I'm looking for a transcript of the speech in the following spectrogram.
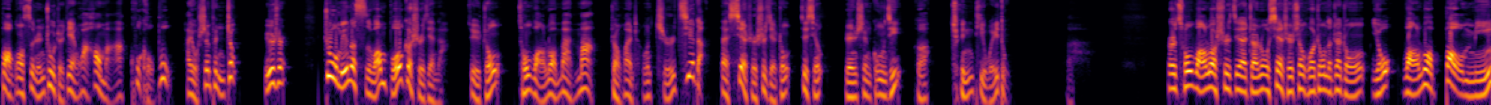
曝光私人住址、电话号码、户口簿，还有身份证。于是，著名的死亡博客事件呢，最终从网络谩骂转换成直接的在现实世界中进行人身攻击和群体围堵啊。而从网络世界转入现实生活中的这种由网络暴民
